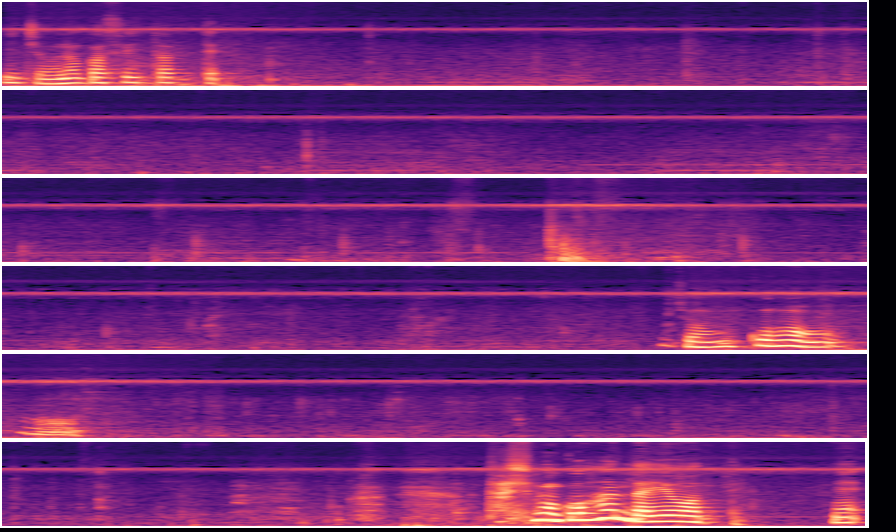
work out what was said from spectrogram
じいちゃんお腹すいたって。じゃあご飯。私もご飯だよって。ね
